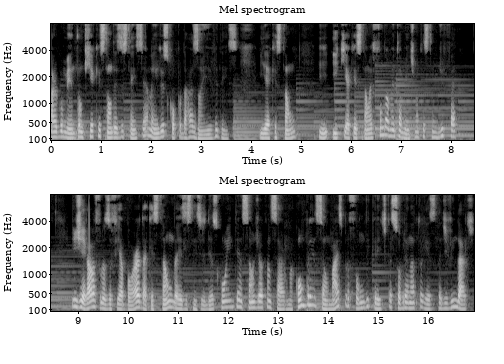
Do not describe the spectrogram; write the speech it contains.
argumentam que a questão da existência é além do escopo da razão e evidência, e a questão e, e que a questão é fundamentalmente uma questão de fé. Em geral, a filosofia aborda a questão da existência de Deus com a intenção de alcançar uma compreensão mais profunda e crítica sobre a natureza da divindade,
